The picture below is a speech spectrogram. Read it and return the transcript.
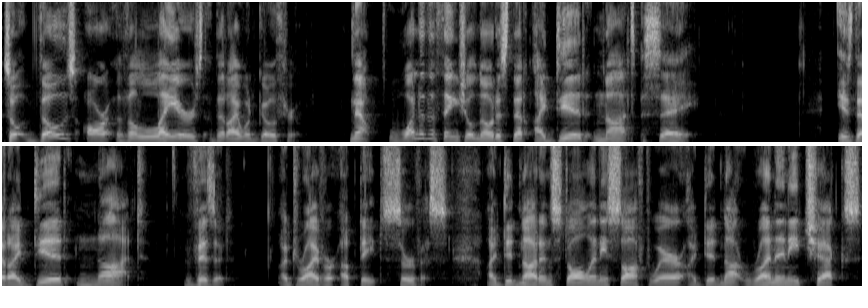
So those are the layers that I would go through. Now, one of the things you'll notice that I did not say is that I did not visit a driver update service. I did not install any software. I did not run any checks.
